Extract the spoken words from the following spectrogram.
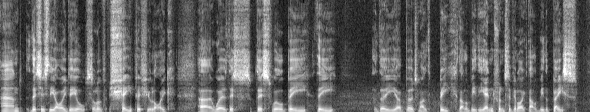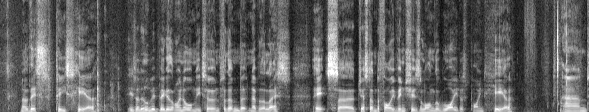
And this is the ideal sort of shape, if you like, uh, where this, this will be the the uh, bird's mouth beak, that'll be the entrance if you like, that'll be the base. Now this piece here is a little bit bigger than I normally turn for them, but nevertheless it's uh, just under five inches along the widest point here and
